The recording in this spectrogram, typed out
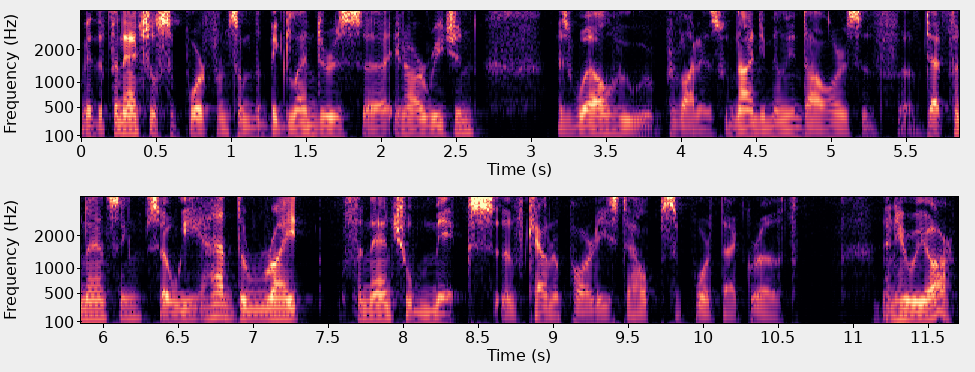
We had the financial support from some of the big lenders uh, in our region as well, who provided us with $90 million of, of, debt financing. So we had the right financial mix of counterparties to help support that growth. And here we are.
